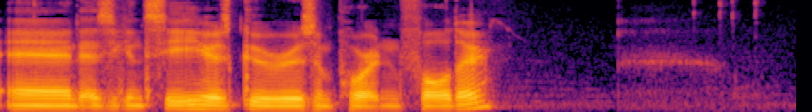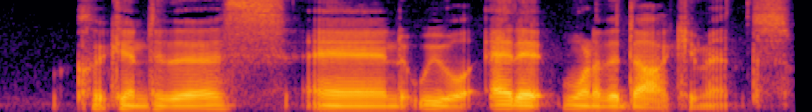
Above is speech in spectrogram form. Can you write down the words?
And as you can see, here's Gooru's important folder. Click into this and we will edit one of the documents.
